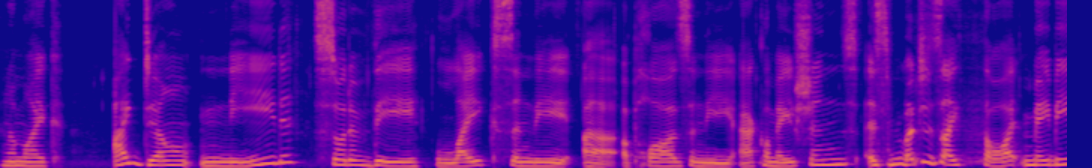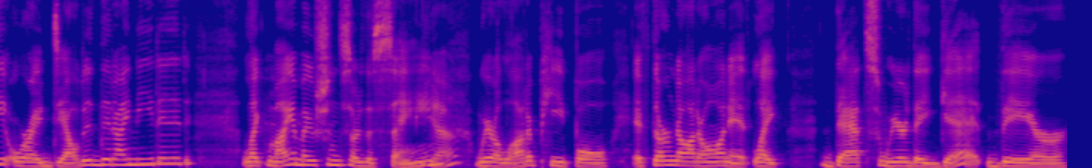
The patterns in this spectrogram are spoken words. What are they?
And I'm like, I don't need sort of the likes and the uh, applause and the acclamations as much as I thought maybe or I doubted that I needed. Like my emotions are the same. Yeah. Where a lot of people, if they're not on it, like that's where they get their,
